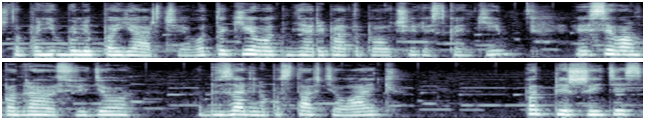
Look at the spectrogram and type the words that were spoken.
чтобы они были поярче. Вот такие вот у меня, ребята, получились коньки. Если вам понравилось видео, обязательно поставьте лайк, подпишитесь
